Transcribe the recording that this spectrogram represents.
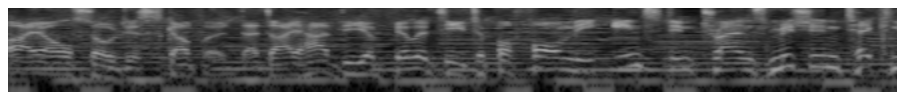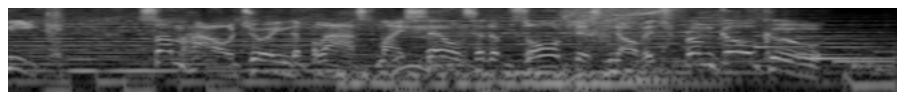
I also discovered that I had the ability to perform the instant transmission technique. Somehow, during the blast, my hmm. cells had absorbed this knowledge from Goku.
